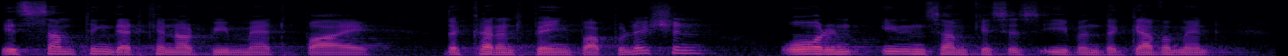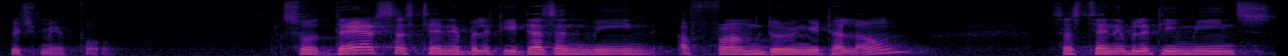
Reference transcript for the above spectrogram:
is something that cannot be met by the current paying population or in, in some cases even the government which may pull. So their sustainability doesn't mean a firm doing it alone. Sustainability means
